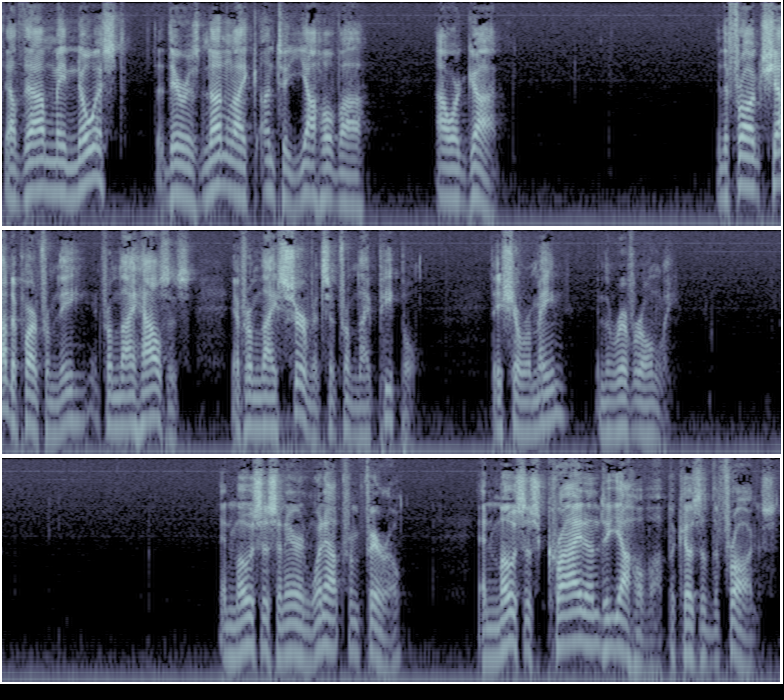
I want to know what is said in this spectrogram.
that thou may knowest that there is none like unto Jehovah our God. And the frogs shall depart from thee, and from thy houses, and from thy servants, and from thy people. They shall remain in the river only. And Moses and Aaron went out from Pharaoh, and Moses cried unto Jehovah because of the frogs,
